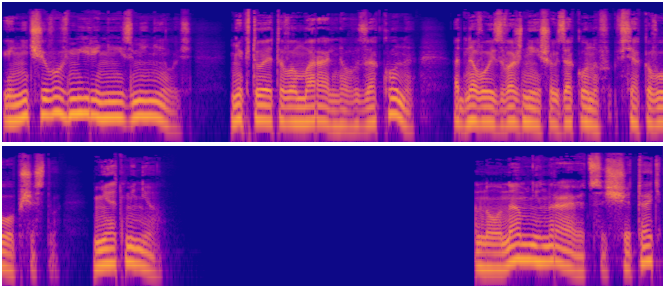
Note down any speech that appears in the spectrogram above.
И ничего в мире не изменилось, никто этого морального закона, одного из важнейших законов всякого общества, не отменял. Но нам не нравится считать,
